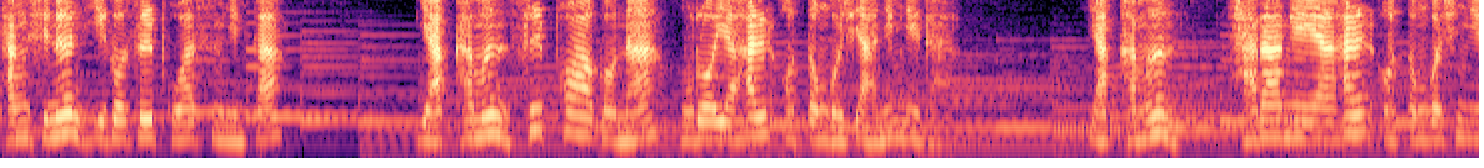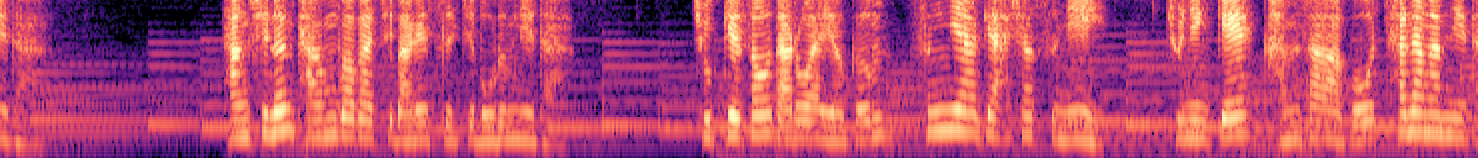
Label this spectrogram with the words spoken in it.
당신은 이것을 보았습니까? 약함은 슬퍼하거나 울어야 할 어떤 것이 아닙니다. 약함은 자랑해야 할 어떤 것입니다. 당신은 다음과 같이 말했을지 모릅니다. 주께서 나로 하여금 승리하게 하셨으니 주님께 감사하고 찬양합니다.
